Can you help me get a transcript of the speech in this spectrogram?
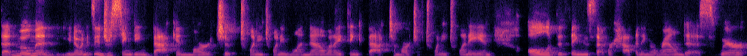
that moment, you know, and it's interesting being back in March of 2021 now when I think back to March of 2020 and all of the things that were happening around us where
